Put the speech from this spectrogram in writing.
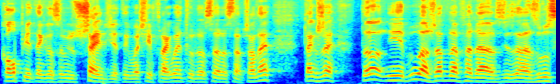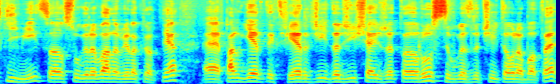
kopie tego są już wszędzie, tych właśnie fragmentów zostały dostarczone. Także to nie była żadna afera związana z ruskimi, co sugerowano wielokrotnie. E, pan Giertych twierdzi do dzisiaj, że to Ruscy w ogóle zlecili tą robotę,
